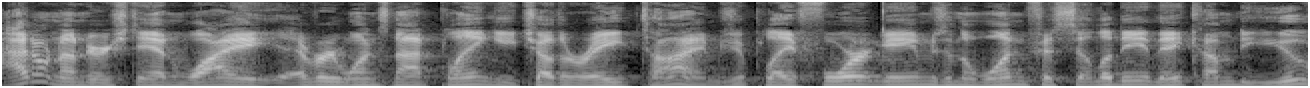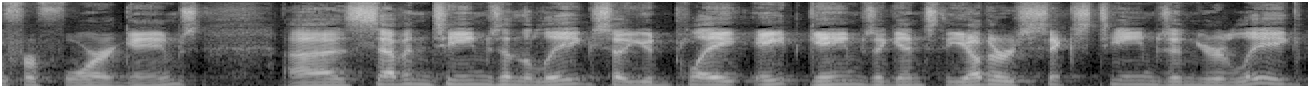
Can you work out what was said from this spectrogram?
I don't understand why everyone's not playing each other eight times. You play four games in the one facility, they come to you for four games. Uh, seven teams in the league, so you'd play eight games against the other six teams in your league,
